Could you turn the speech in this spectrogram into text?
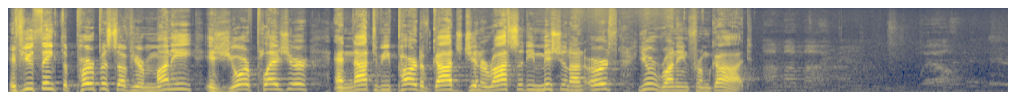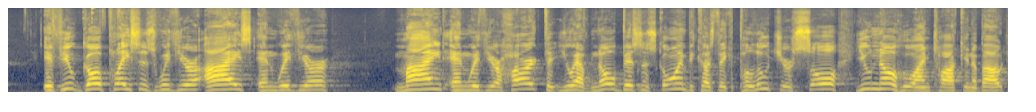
If you think the purpose of your money is your pleasure and not to be part of God's generosity mission on earth, you're running from God. If you go places with your eyes and with your mind and with your heart that you have no business going because they pollute your soul, you know who I'm talking about.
